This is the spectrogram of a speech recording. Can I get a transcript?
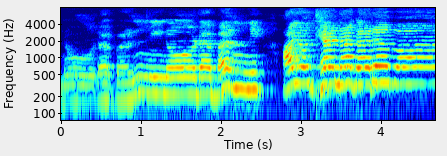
ನೋಡ ಬನ್ನಿ ನೋಡ ಬನ್ನಿ ಅಯೋಧ್ಯ ನಗರವಾ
